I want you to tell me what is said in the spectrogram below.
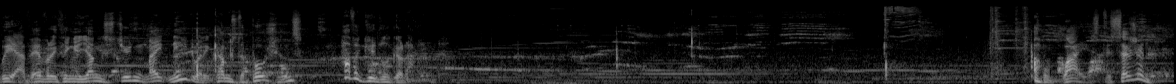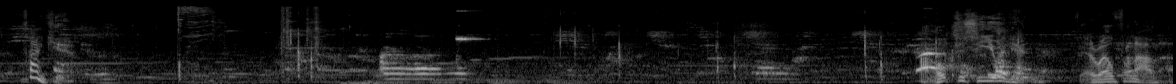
We have everything a young student might need when it comes to potions. Have a good look around. A wise decision. Thank you. I hope to see you again. Farewell for now.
